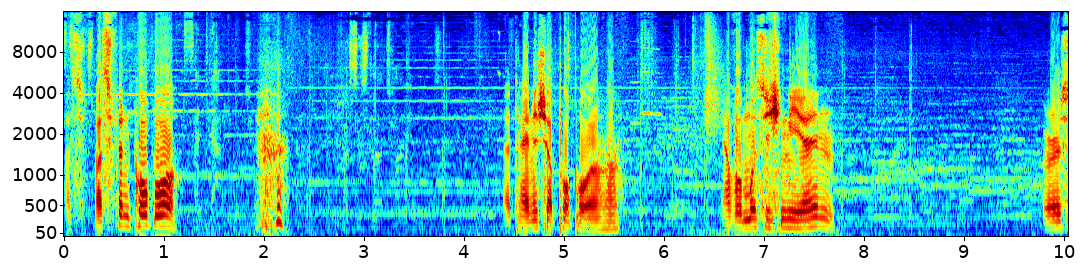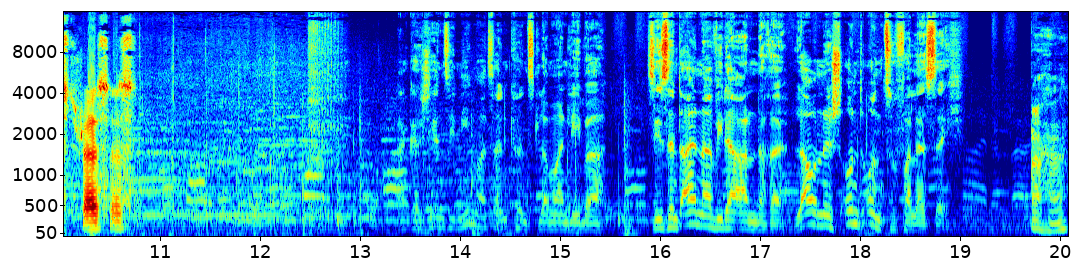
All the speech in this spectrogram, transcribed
Was, was für ein Popo? Lateinischer Popo, aha. Ja, wo muss ich denn hier hin? First Dresses. Engagieren Sie niemals einen Künstler, mein Lieber. Sie sind einer wie der andere, launisch und unzuverlässig. Aha.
